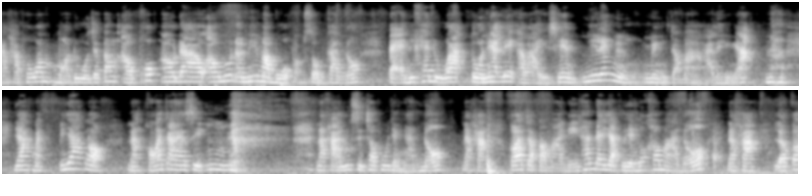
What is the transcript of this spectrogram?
นะคะ เพราะว่าหมอดูจะต้องเอาพกเอาดาว เอานู่นเอานี่มาบวกผสมกันเนาะแต่อันนี้แค่ดูว่าตัวเนี้ยเลขอะไร เช่น นี่เลขหนึ่งหนึ่งจะมาอะไรอย่างเงี้ยนะยากไหมไม่ยากหรอกนะของอาจารย์สิอืนะคะ ลูกศิษย์ชอบพูดอย่างนั้นเนาะนะคะ ก็จะประมาณนี้ท่านใดอยากเรียนก็เข้ามาเนาะนะคะ แล้วก็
